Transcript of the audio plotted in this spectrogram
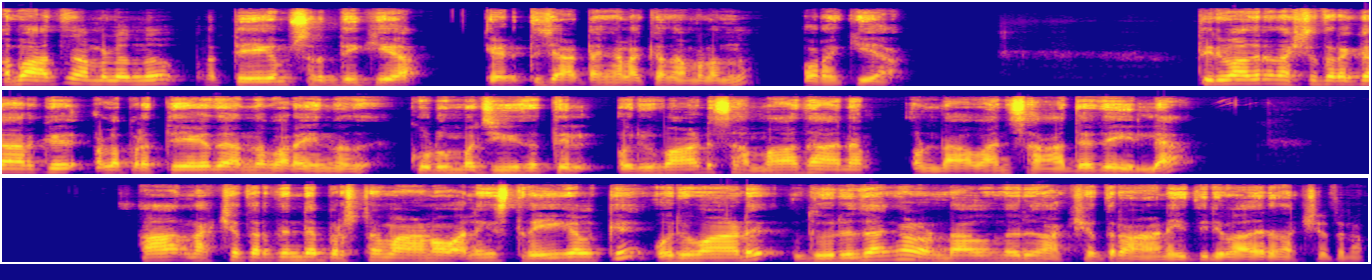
അപ്പോൾ അത് നമ്മളൊന്ന് പ്രത്യേകം ശ്രദ്ധിക്കുക. എടുത്തുചാട്ടങ്ങളൊക്കെ നമ്മളൊന്ന് കുറയ്ക്കുക. തിരുവാതിര നക്ഷത്രക്കാർക്ക് ഉള്ള പ്രത്യേകത എന്ന് പറയുന്നത് കുടുംബ ജീവിതത്തിൽ ഒരുപാട് സമാധാനം ഉണ്ടാവാൻ സാധ്യതയില്ല. ആ നക്ഷത്രത്തിന്റെ പ്രശ്നമാണോ അല്ലെങ്കിൽ സ്ത്രീകൾക്ക് ഒരുപാട് ദുരിതങ്ങൾ ഉണ്ടാകുന്ന ഒരു നക്ഷത്രമാണ് ഈ തിരുവാതിര നക്ഷത്രം.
